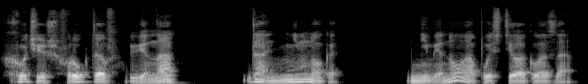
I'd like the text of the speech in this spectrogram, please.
«Хочешь фруктов, вина?» «Да, немного». Немино опустила глаза.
